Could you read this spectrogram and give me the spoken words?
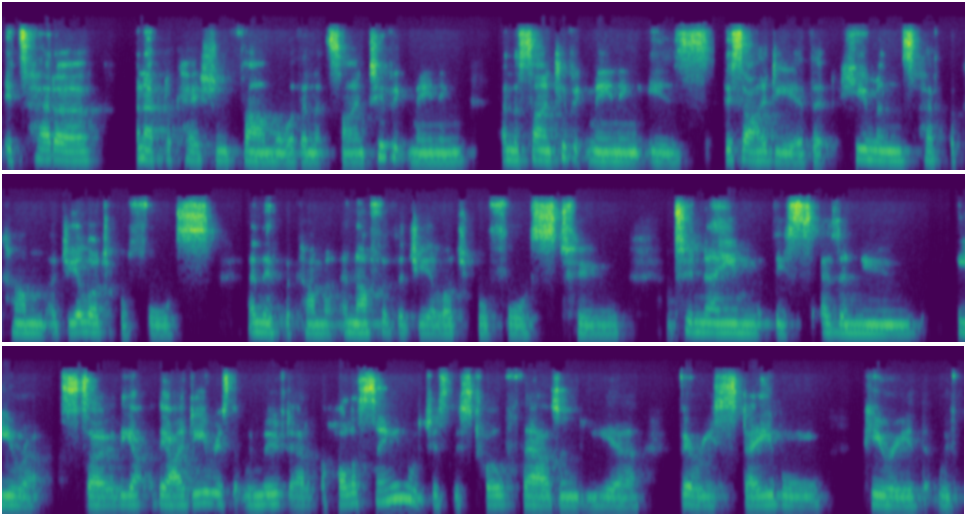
it's had a an application far more than its scientific meaning. And the scientific meaning is this idea that humans have become a geological force and they've become enough of a geological force to, to name this as a new era. So the, the idea is that we moved out of the Holocene, which is this 12,000 year, very stable period that we've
